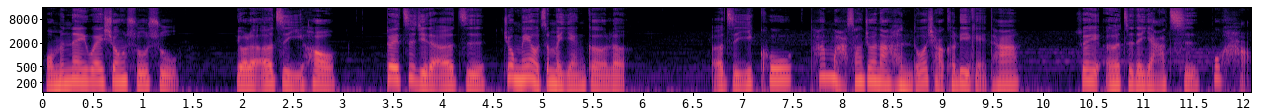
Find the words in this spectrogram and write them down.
我们那一位兄叔叔有了儿子以后，对自己的儿子就没有这么严格了。儿子一哭，他马上就拿很多巧克力给他，所以儿子的牙齿不好，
